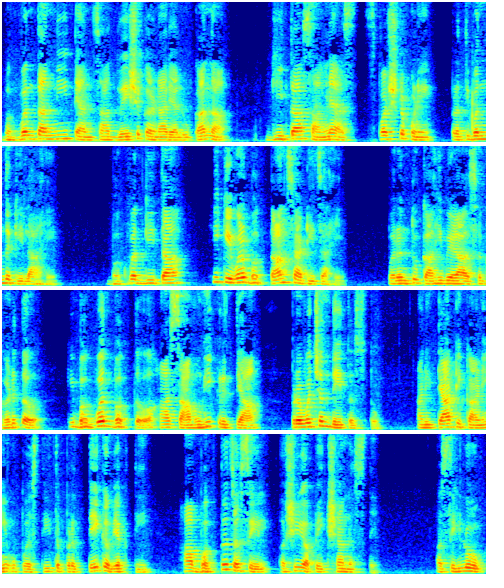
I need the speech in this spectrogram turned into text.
भगवंतांनी त्यांचा द्वेष करणाऱ्या लोकांना गीता सांगण्यास स्पष्टपणे प्रतिबंध केला आहे. भगवद्गीता ही केवळ भक्तांसाठीच आहे परंतु काही वेळा असं घडतं की भगवत भक्त हा सामूहिकरित्या प्रवचन देत असतो आणि त्या ठिकाणी उपस्थित प्रत्येक व्यक्ती हा भक्तच असेल अशी अपेक्षा नसते. असे लोक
